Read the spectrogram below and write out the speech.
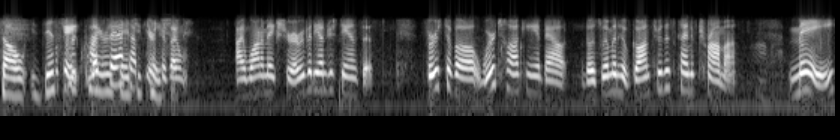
So this okay, requires let's back education. Up here I, I want to make sure everybody understands this. First of all, we're talking about those women who've gone through this kind of trauma may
